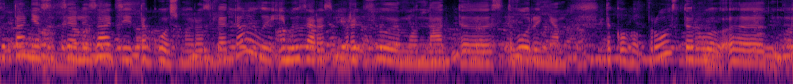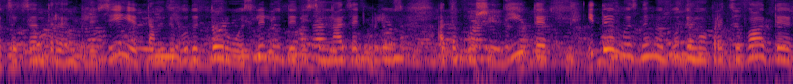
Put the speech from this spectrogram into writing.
питання соціалізації також ми розглядали, і ми зараз працюємо над е, створенням такого простору. Е, Це центр інклюзії, там де будуть дорослі люди 18+, а також і діти, і де ми з ними будемо працювати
